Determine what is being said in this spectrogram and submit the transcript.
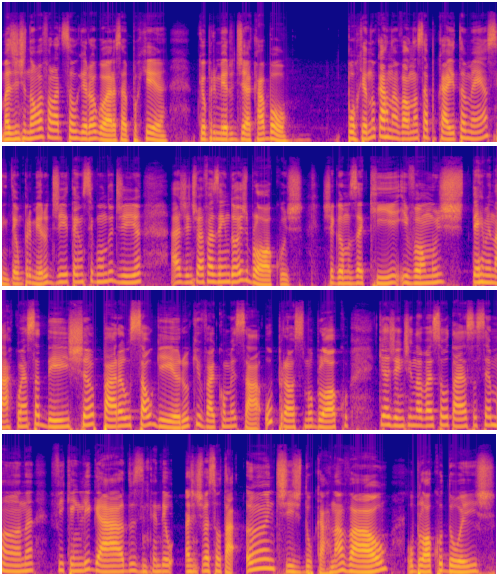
Mas a gente não vai falar de Salgueiro agora, sabe por quê? Porque o primeiro dia acabou. Porque no carnaval, na Sapucaí também é assim: tem um primeiro dia e tem um segundo dia. A gente vai fazer em dois blocos. Chegamos aqui e vamos terminar com essa deixa para o Salgueiro, que vai começar o próximo bloco, que a gente ainda vai soltar essa semana. Fiquem ligados, entendeu? A gente vai soltar antes do carnaval o bloco 2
